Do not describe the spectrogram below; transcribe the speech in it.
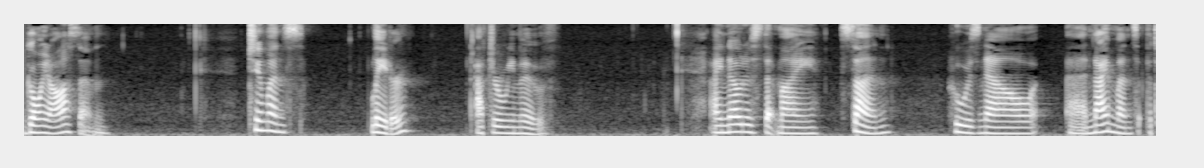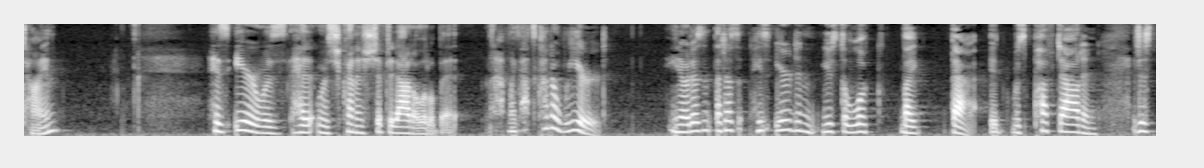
going awesome. Two months later, after we move, I noticed that my son, who was now uh, nine months at the time, his ear was was kind of shifted out a little bit. I'm like, that's kind of weird. You know, it doesn't that doesn't his ear didn't used to look like that. It was puffed out and it just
